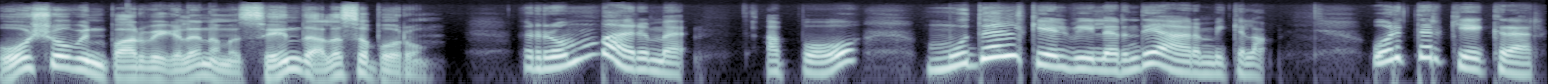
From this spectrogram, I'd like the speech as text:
ஓஷோவின் பார்வைகளை நம்ம சேர்ந்து அலச போறோம். ரொம்ப அருமை. அப்போ முதல் கேள்வியில இருந்தே ஆரம்பிக்கலாம். ஒருத்தர் கேக்குறார்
